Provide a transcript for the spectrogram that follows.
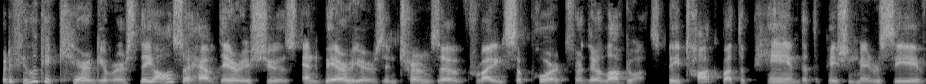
But if you look at caregivers, they also have their issues and barriers in terms of providing support for their loved ones. They talk about the pain that the patient may receive,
